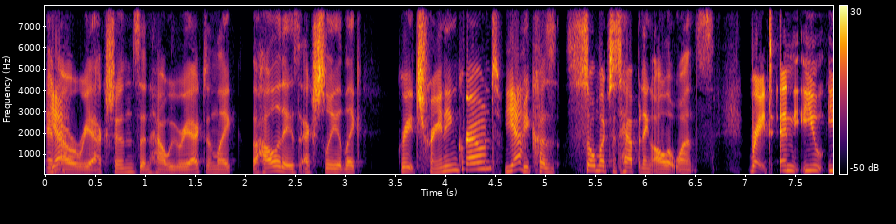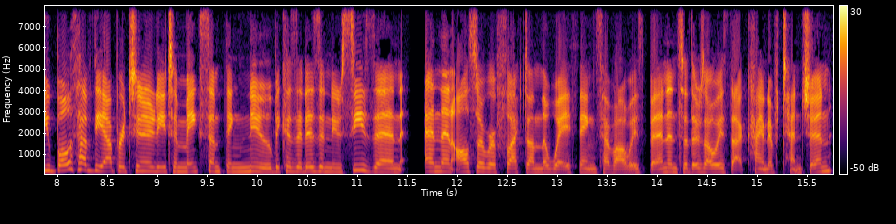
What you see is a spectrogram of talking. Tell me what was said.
and Yeah. our reactions and how we react. And like the holidays actually like great training ground. Yeah. because so much is happening all at once. Right. And you you both have the opportunity to make something new because it is a new season and then also reflect on the way things have always been. And so there's always that kind of tension.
